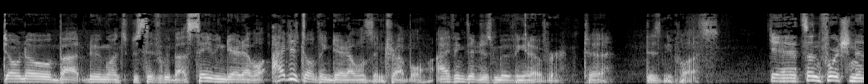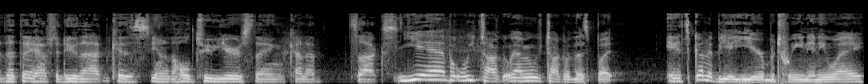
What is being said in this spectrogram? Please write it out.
don't know about doing one specifically about saving Daredevil. I just don't think Daredevil's in trouble. I think they're just moving it over to Disney Plus. Yeah, it's unfortunate that they have to do that because you know the whole two years thing kind of sucks. Yeah, but we talk. I mean, we've talked about this, but it's going to be a year between anyway.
